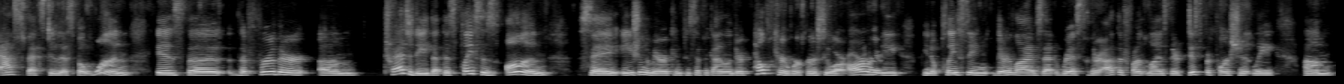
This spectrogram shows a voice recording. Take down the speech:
aspects to this, but one is the the further um, tragedy that this places on, say, Asian American Pacific Islander healthcare workers who are already, you know, placing their lives at risk. They're at the front lines. They're disproportionately um,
